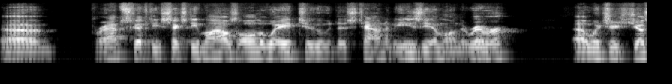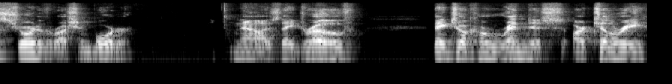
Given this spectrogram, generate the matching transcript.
Uh, perhaps 50, 60 miles all the way to this town of Izium on the river, uh, which is just short of the Russian border. Now, as they drove, they took horrendous artillery,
